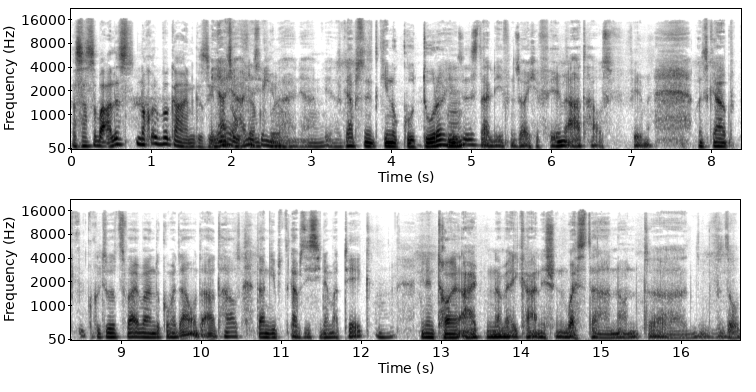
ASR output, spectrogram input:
Das hast du aber alles noch in Bulgarien gesehen. ja, ja, insofern alles in. Bulgarien, ja. Es gab eine Kino Kultura, hieß es, da liefen solche Filme, Arthouse-Filme. Und es gab, Kultur 2 war ein Dokumentar und Arthouse. Dann gab es die Cinemathek mit den tollen alten amerikanischen Western und äh, so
